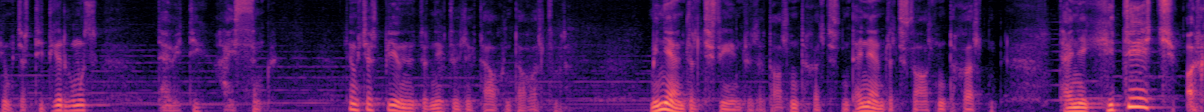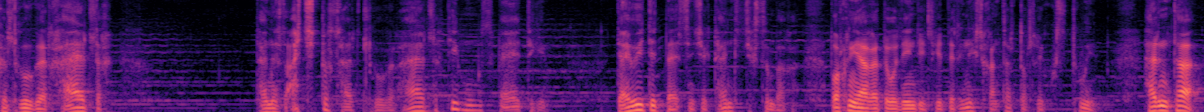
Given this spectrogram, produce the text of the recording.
Тийм учраас тэдгэр хүмүүс Давидыг хайсангүй. Тийм учраас би өнөөдөр нэг зүйлийг та бүхэн тоогоолцмоор. Миний амьдрал ч гэсэн ийм зүйлүүд олон тохиолдсон. Таны амьдрал ч гэсэн олон тохиолдно. Таныг хизээч орхилгүйгээр хайрлах танаас ач тус хайрлалгүйгээр хайрлах тийм хүмүүс байдаг юм. Давидэд байсан шиг танд ч гэсэн байгаа. Бурхан яагаад гэвэл энэ дэлхий дээр хэнийг ч ганцаард болохыг хүсдэггүй юм. Харин та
